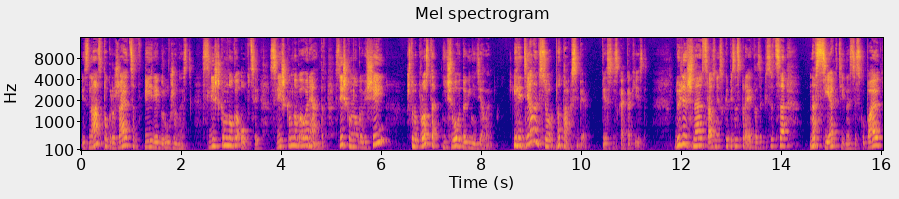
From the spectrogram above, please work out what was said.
из нас погружаются в перегруженность слишком много опций, слишком много вариантов, слишком много вещей, что мы просто ничего в итоге не делаем. Или делаем все, но так себе, если сказать как есть. Люди начинают сразу несколько бизнес-проектов, записываться на все активности, скупают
